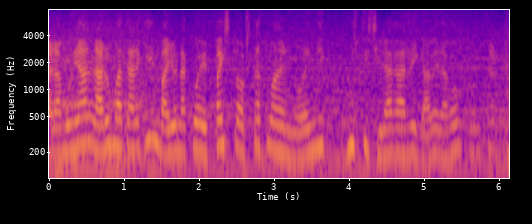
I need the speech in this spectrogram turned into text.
Biharamunean, larun batarekin, Baionako epaizka ostatuan oraindik guzti iragarri gabe dagon kontzertu.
